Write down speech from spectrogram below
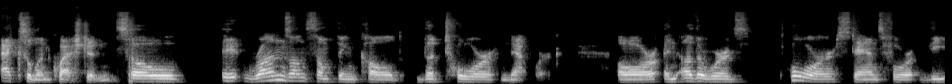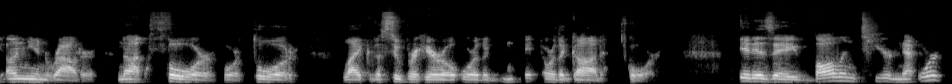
Excellent question. So it runs on something called the tor network or in other words tor stands for the onion router not Thor or Thor like the superhero or the or the god Thor. It is a volunteer network,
